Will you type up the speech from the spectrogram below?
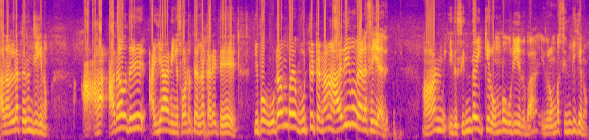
அதை நல்லா தெரிஞ்சுக்கணும். அதாவது ஐயா நீங்கள் சொல்கிறது எல்லாம் கரெக்டு இப்போ உடம்பை விட்டுட்டேன்னா அறிவு வேலை செய்யாது. ஆண் இது சிந்தைக்கு ரொம்ப உரியதுவா? இது ரொம்ப சிந்திக்கணும்.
